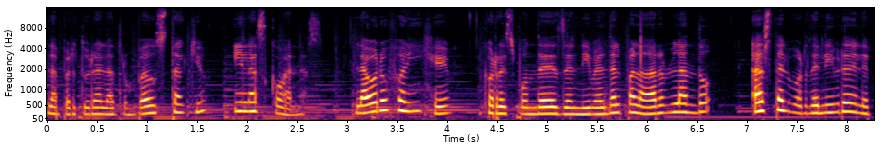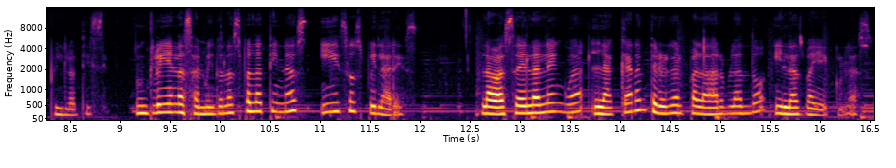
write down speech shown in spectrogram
la apertura de la trompa de Eustaquio y las coanas. La orofaringe corresponde desde el nivel del paladar blando hasta el borde libre del epiglotis. Incluyen las amígdalas palatinas y sus pilares, la base de la lengua, la cara anterior del paladar blando y las bayéculas.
